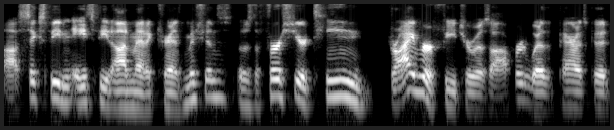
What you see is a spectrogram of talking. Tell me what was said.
Uh, six speed and eight speed automatic transmissions. It was the first year teen driver feature was offered where the parents could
